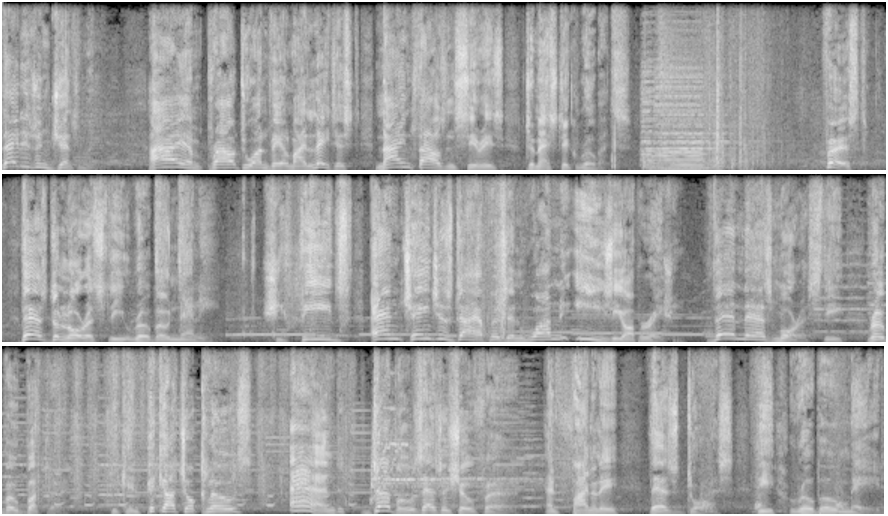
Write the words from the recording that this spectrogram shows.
Ladies and gentlemen, I am proud to unveil my latest 9000 series domestic robots. First, there's Dolores the Robo Nanny. She feeds and changes diapers in one easy operation. Then there's Morris, the Robo Butler. He can pick out your clothes and doubles as a chauffeur. And finally, there's Doris, the Robo Maid.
